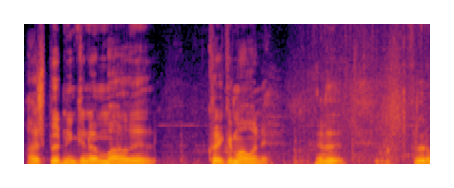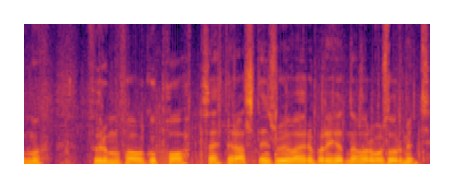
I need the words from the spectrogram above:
Það er spurningin um að við kveikjum á henni. Heyrðu, förum að, förum að fá okkur pop. Þetta er allt eins og við værum bara hérna að horfa á stórmynd.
